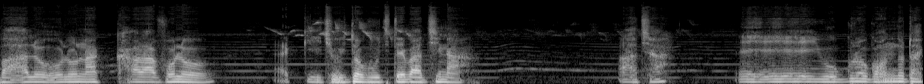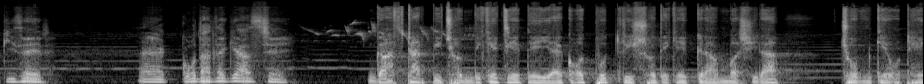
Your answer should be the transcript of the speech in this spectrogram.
ভালো হলো না খারাপ হলো কিছুই তো বুঝতে পারছি না। আচ্ছা এই উগ্র গন্ধটা কিসের? কোথা থেকে আসছে? গাছটার পিছন দিকে যেতেই এক অদ্ভুত দৃশ্য দেখে গ্রামবাসীরা চমকে ওঠে।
